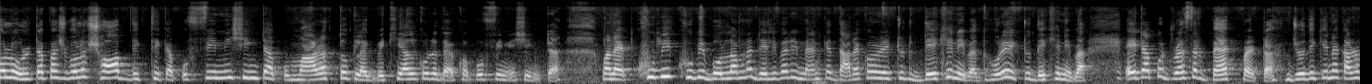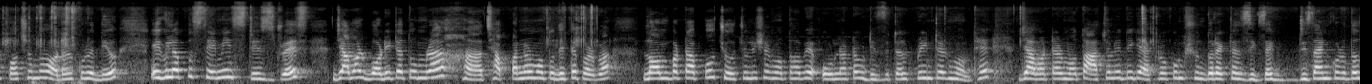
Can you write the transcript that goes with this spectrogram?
বলো, উল্টা পাশ বলো, সব দিক থেকে আপু ফিনিশিংটা আপু মারাত্মক লাগবে। খেয়াল করে দেখো আপু ফিনিশিংটা মানে খুবই খুবই বললাম না ডেলিভারি ম্যানকে দাঁড়া করে একটু দেখে নিবা, ধরে একটু দেখে নিবা। এটা আপু ড্রেসের ব্যাক পার্টটা যদি কিনা কারোর পছন্দ অর্ডার করে দিও। এগুলো আপু সেমি স্টিচ ড্রেস জামার বডিটা তোমরা ছাপ্পান্নর মতো দিতে পারবা। লম্বাটা আপু চৌচল্লিশের মতো হবে, ওড়নাটাও ডিজিটাল প্রিন্টের মধ্যে। জামাটার মতো আঁচলের দিকে একরকম সুন্দর একটা জিগজ্যাগ ডিজাইন করে দাও,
